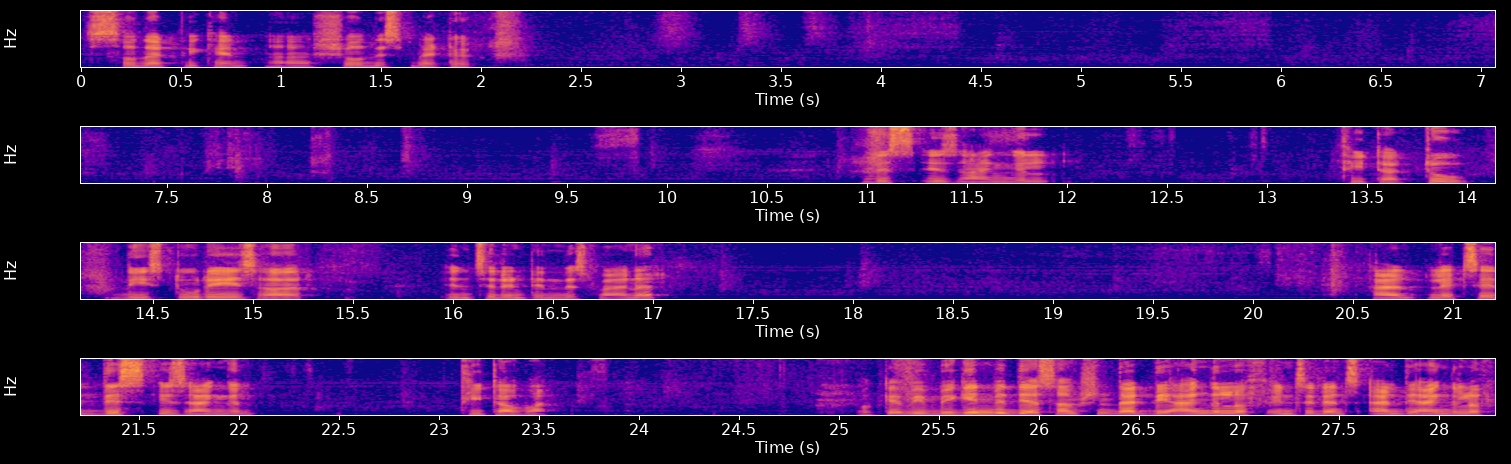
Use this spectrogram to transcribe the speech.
so that we can uh, show this better. This is angle theta 2, these two rays are incident in this manner and let us say this is angle theta 1. Okay. We begin with the assumption that the angle of incidence and the angle of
